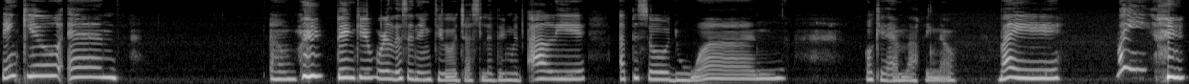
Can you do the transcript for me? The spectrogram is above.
Thank you, and um, thank you for listening to Just Living with Ali, episode one. Okay, I'm laughing now. Bye. Bye.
